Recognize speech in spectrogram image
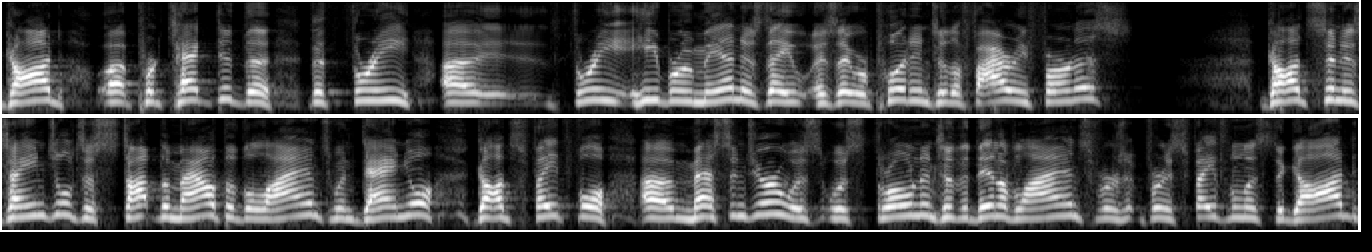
God uh, protected the, the three, uh, three Hebrew men as they, as they were put into the fiery furnace. God sent his angel to stop the mouth of the lions when Daniel, God's faithful uh, messenger, was, was thrown into the den of lions for, for his faithfulness to God.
